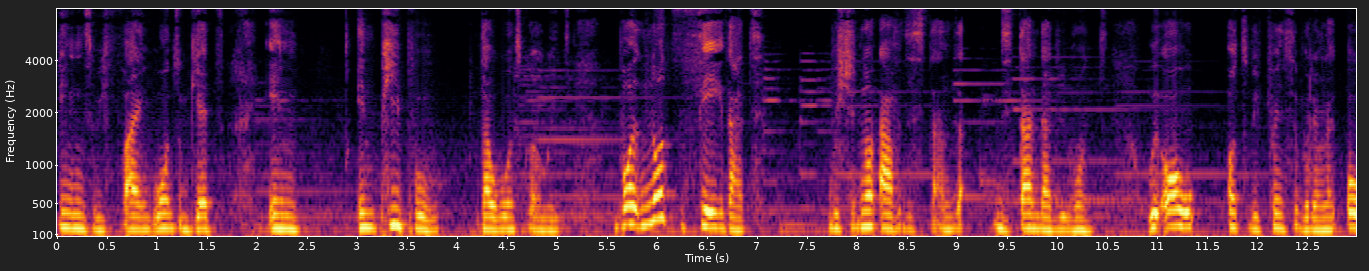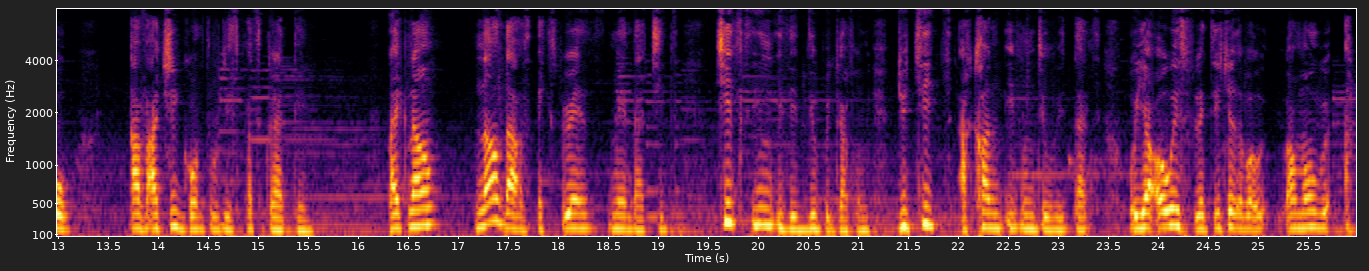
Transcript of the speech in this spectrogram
things we find we want to get in in people that we want to go with. But not to say that we should not have the standard the standard we want. We all ought to be principled I'm like, oh, I've actually gone through this particular thing. Like now, now that I've experienced men that cheat, cheating is a deal breaker for me. You cheat, I can't even deal with that. Or you're always flirtatious about among I,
